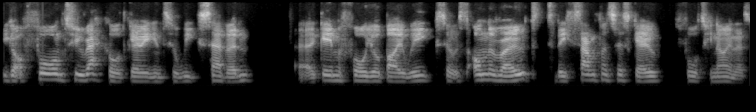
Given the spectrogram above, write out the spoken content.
you got a four and two record going into week seven. Uh, game of four your bye week, so it's on the road to the San Francisco 49ers.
